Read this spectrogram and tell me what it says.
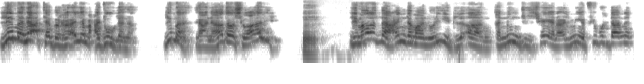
لما نعتبر العلم عدو لنا؟ لما؟ يعني هذا سؤالي. لماذا عندما نريد الآن أن ننجز شيئا علميا في بلداننا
